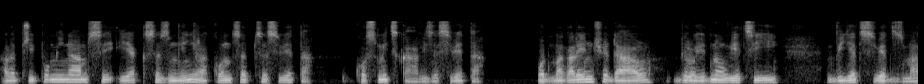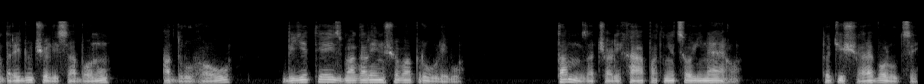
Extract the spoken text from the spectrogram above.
ale připomínám si, jak se změnila koncepce světa, kosmická vize světa. Od Magalinče dál bylo jednou věcí vidět svět z Madridu či Lisabonu a druhou vidět jej z Magalinšova průlivu. Tam začali chápat něco jiného, totiž revoluci,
